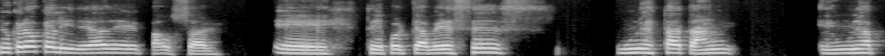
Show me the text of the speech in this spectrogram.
Yo creo que la idea de pausar, este, porque a veces uno está tan en una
